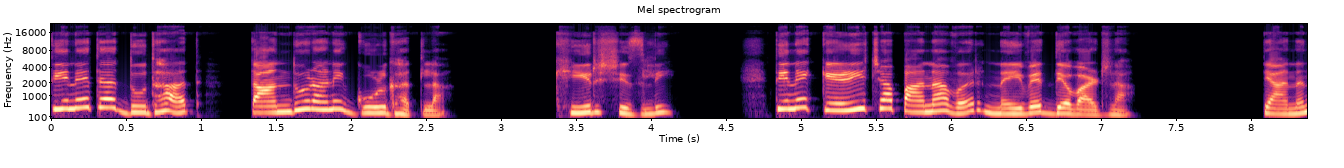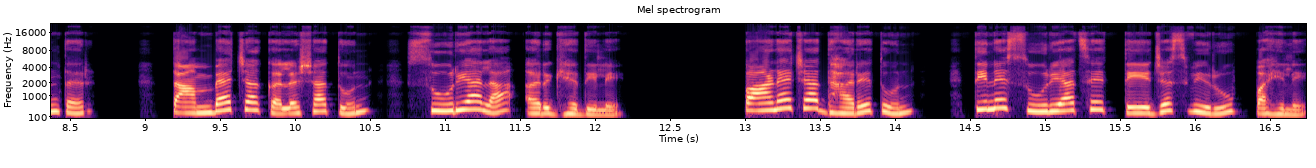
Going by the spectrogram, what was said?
तिने त्या दुधात तांदूळ आणि गूळ घातला. खीर शिजली. तिने केळीच्या पानावर नैवेद्य वाढला. त्यानंतर तांब्याच्या कलशातून सूर्याला अर्घ्य दिले. पाण्याच्या धारेतून तिने सूर्याचे तेजस्वी रूप पाहिले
